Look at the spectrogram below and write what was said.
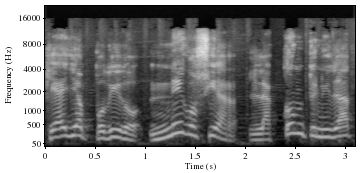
que haya podido negociar la continuidad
